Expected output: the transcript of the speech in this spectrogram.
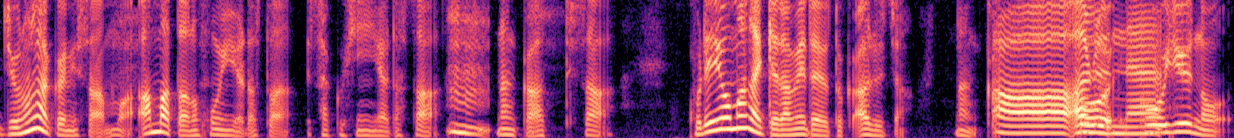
世の中にさ、まあ、あまたの本やらさ、作品やらさ、うん。なんかあってさ、これ読まなきゃダメだよとかあるじゃん。なんか。あー、あこうるね。こういうの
